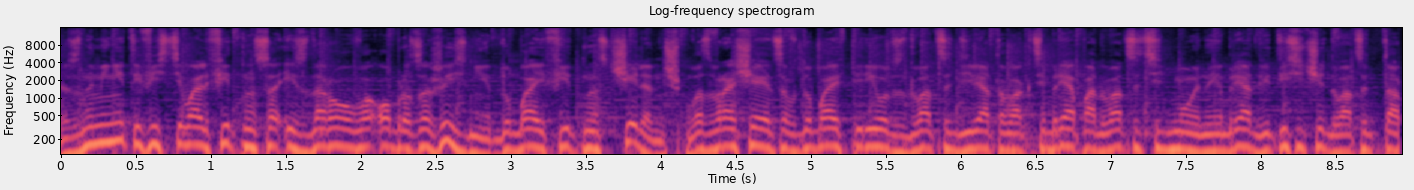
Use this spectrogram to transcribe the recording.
Знаменитый фестиваль фитнеса и здорового образа жизни «Dubai Fitness Challenge» возвращается в Дубай в период с 29 октября по 27 ноября 2022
